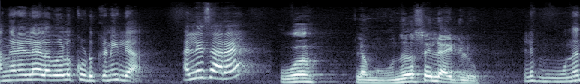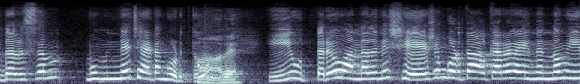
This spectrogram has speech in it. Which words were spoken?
അങ്ങനെയുള്ള ഇളവുകൾ കൊടുക്കണില്ല. അല്ലേ സാറേ? അല്ല മൂന്ന് ദിവസം ഇല്ലായിട്ടുള്ളൂ അല്ല മൂന്ന് ദിവസം മുന്നേ ചേട്ടൻ കൊടുത്തു. അതെ. ഈ ഉത്തരവ് വന്നതിന് ശേഷം കൊടുത്ത ആൾക്കാരുടെ കയ്യിൽ നിന്നും ഈ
